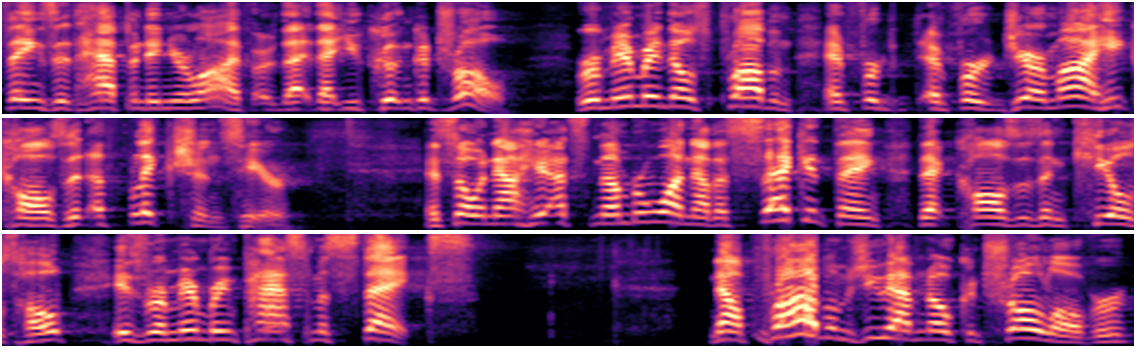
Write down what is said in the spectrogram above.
things that happened in your life or that, that you couldn't control. Remembering those problems. And for, and for Jeremiah, he calls it afflictions here. And so now here, that's number one. Now, the second thing that causes and kills hope is remembering past mistakes. Now, problems you have no control over,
